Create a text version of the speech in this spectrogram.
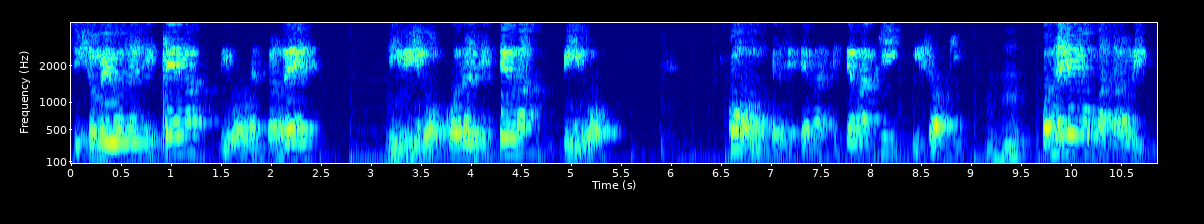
Si yo vivo en el sistema, vivo dentro de él. Si vivo con el sistema, vivo con el sistema, el sistema aquí y yo aquí. Con el ego pasa lo mismo.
